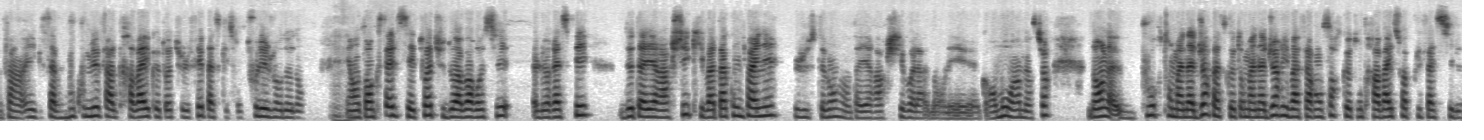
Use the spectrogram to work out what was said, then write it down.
enfin, ils savent beaucoup mieux faire le travail que toi tu le fais parce qu'ils sont tous les jours dedans. Mmh et en tant que sales, c'est toi, tu dois avoir aussi le respect de ta hiérarchie qui va t'accompagner justement dans ta hiérarchie, voilà, dans les grands mots, hein, bien sûr, dans pour ton manager parce que ton manager, il va faire en sorte que ton travail soit plus facile,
